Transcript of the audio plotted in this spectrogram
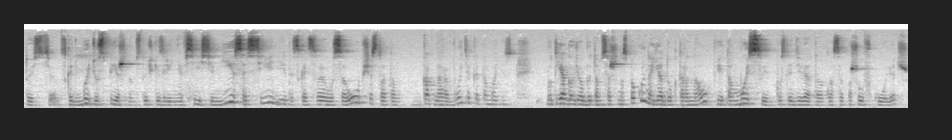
То есть, так сказать, быть успешным с точки зрения всей семьи, соседей, так сказать, своего сообщества, там, как на работе к этому отнесутся. Вот я говорю об этом совершенно спокойно, я доктор наук, при этом мой сын после девятого класса пошел в колледж,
